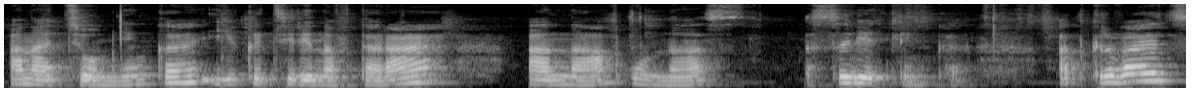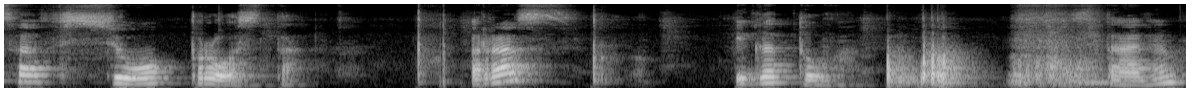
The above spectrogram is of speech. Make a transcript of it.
Она темненькая. Екатерина вторая. Она у нас светленькая. Открывается все просто. Раз и готово. Ставим.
